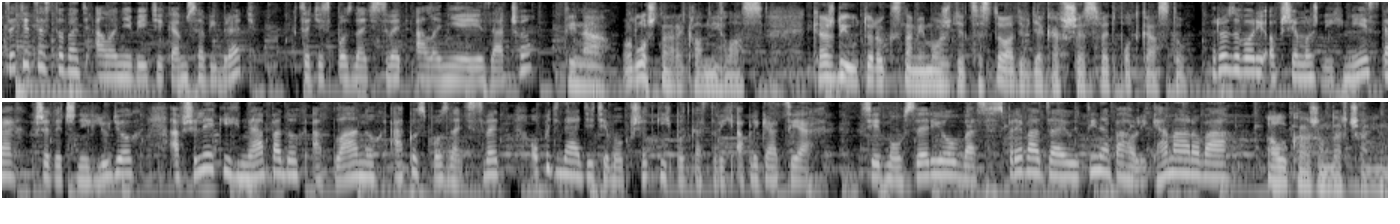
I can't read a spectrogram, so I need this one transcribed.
Chcete cestovať, ale neviete, kam sa vybrať? Chcete spoznať svet, ale nie je za čo? Tina, odlož ten reklamný hlas. Každý útorok s nami môžete cestovať vďaka Všesvet podcastu. Rozhovory o všemožných miestach, všetečných ľuďoch a všelijakých nápadoch a plánoch, ako spoznať svet, opäť nájdete vo všetkých podcastových aplikáciách. Siedmou sériou vás sprevádzajú Tina Paholi Kamárová a Lukáš Ondarčanin.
